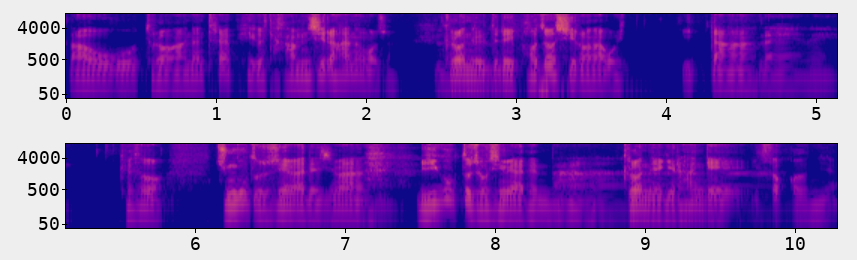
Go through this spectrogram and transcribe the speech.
나오고 들어가는 트래픽을 다 감시를 하는 거죠. 그런 음. 일들이 버젓이 일어나고 있, 다 네, 네. 그래서 중국도 조심해야 되지만 미국도 조심해야 된다. 아. 그런 얘기를 한 게 있었거든요.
